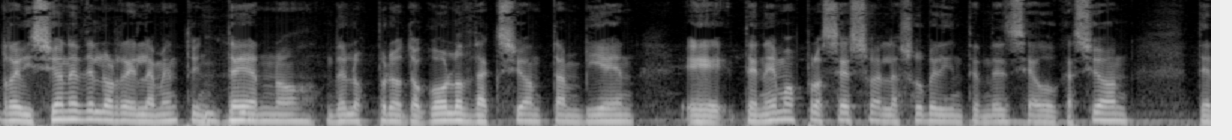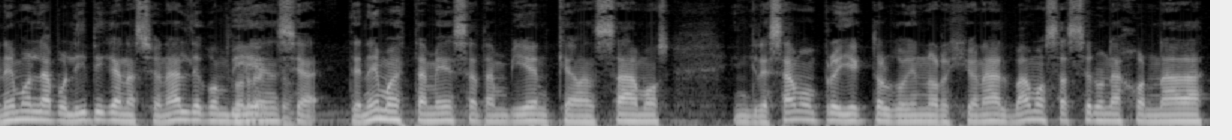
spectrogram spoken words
revisiones de los reglamentos internos, de los protocolos de acción también. Eh, tenemos procesos en la Superintendencia de Educación, tenemos la Política Nacional de Convivencia, tenemos esta mesa también que avanzamos, ingresamos un proyecto al gobierno regional, vamos a hacer una jornada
